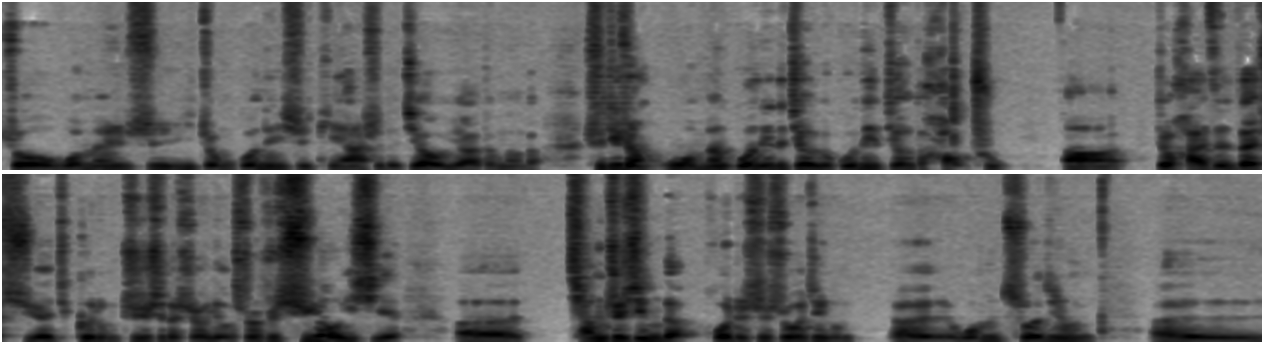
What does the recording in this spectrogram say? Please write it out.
说我们是一种国内是填鸭式的教育啊等等的。实际上，我们国内的教育有国内教育的好处啊，就孩子在学各种知识的时候，有的时候是需要一些呃强制性的，或者是说这种呃我们说这种呃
